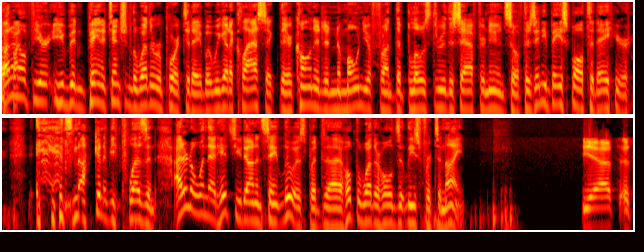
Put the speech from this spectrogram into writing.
I don't know if you're you've been paying attention to the weather report today, but we got a classic. They're calling it a pneumonia front that blows through this afternoon. So if there's any baseball today here, it's not going to be pleasant. I don't know when that hits you down in St. Louis, but uh, I hope the weather holds at least for tonight. Yeah, it's, it's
